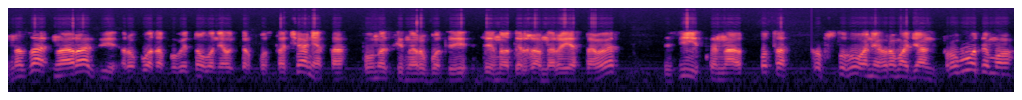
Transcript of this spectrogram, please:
Наза- Наразі робота по відновленню електропостачання та повноцінної роботи єдиного державного реєстру МВС здійснена робота обслуговування громадян проводимо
